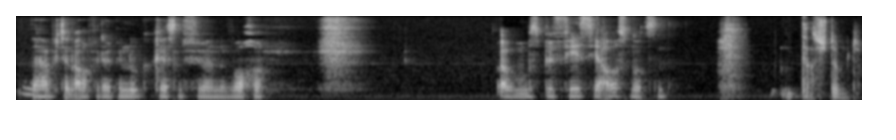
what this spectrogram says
Da habe ich dann auch wieder genug gegessen für eine Woche. Aber man muss Buffets ja ausnutzen. Das stimmt.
